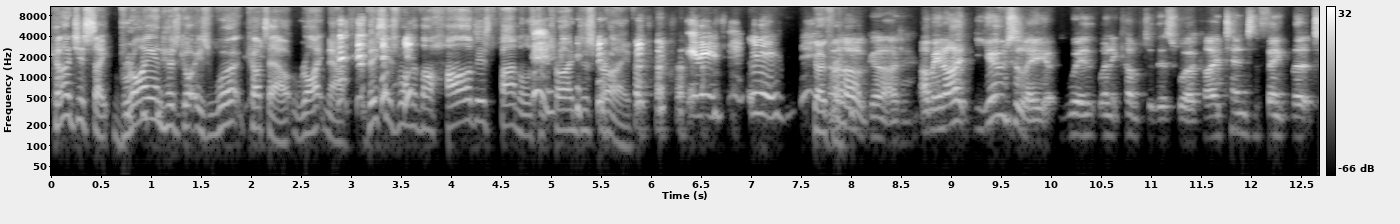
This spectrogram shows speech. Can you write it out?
Can I just say, Brian has got his work cut out right now. This is one of the hardest panels to try and describe. it is. It is. Go for it. Oh God! I mean, I usually, with when it comes to this work, I tend to think that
